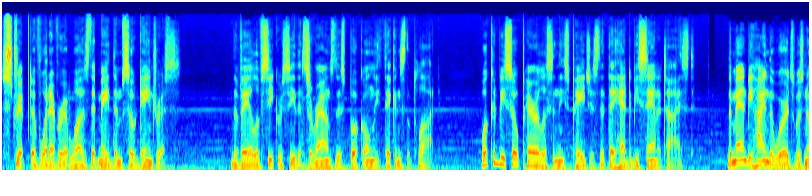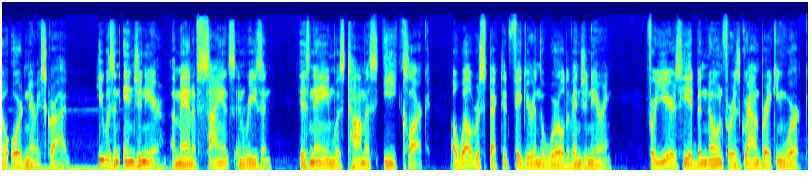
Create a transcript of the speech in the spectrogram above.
stripped of whatever it was that made them so dangerous. The veil of secrecy that surrounds this book only thickens the plot. What could be so perilous in these pages that they had to be sanitized? The man behind the words was no ordinary scribe. He was an engineer, a man of science and reason. His name was Thomas E. Clark, a well-respected figure in the world of engineering. For years he had been known for his groundbreaking work,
